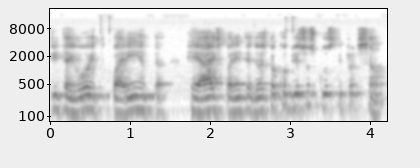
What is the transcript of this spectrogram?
38, 40 reais, 42, para cobrir os seus custos de produção.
